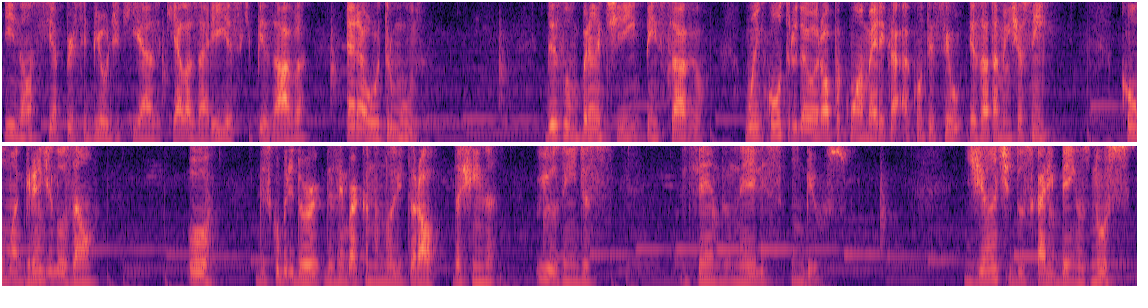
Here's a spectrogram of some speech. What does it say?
e não se apercebeu de que aquelas areias que pisava era outro mundo. Deslumbrante e impensável, o encontro da Europa com a América aconteceu exatamente assim. Com uma grande ilusão, o descobridor desembarcando no litoral da China e os índios vendo neles um deus. Diante dos caribenhos nus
